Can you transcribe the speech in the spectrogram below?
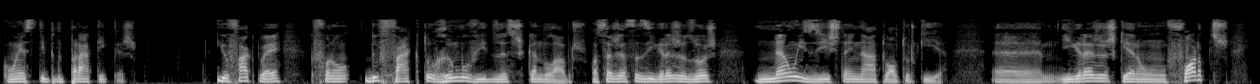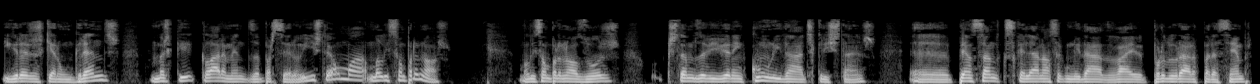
com esse tipo de práticas. E o facto é que foram de facto removidos esses candelabros. Ou seja, essas igrejas hoje não existem na atual Turquia. Uh, igrejas que eram fortes, igrejas que eram grandes, mas que claramente desapareceram. E isto é uma, uma lição para nós. Uma lição para nós hoje, que estamos a viver em comunidades cristãs, uh, pensando que se calhar a nossa comunidade vai perdurar para sempre,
